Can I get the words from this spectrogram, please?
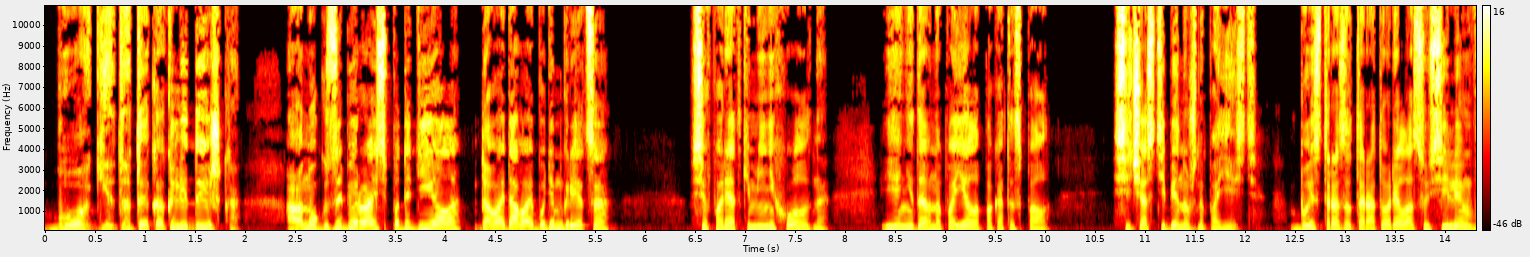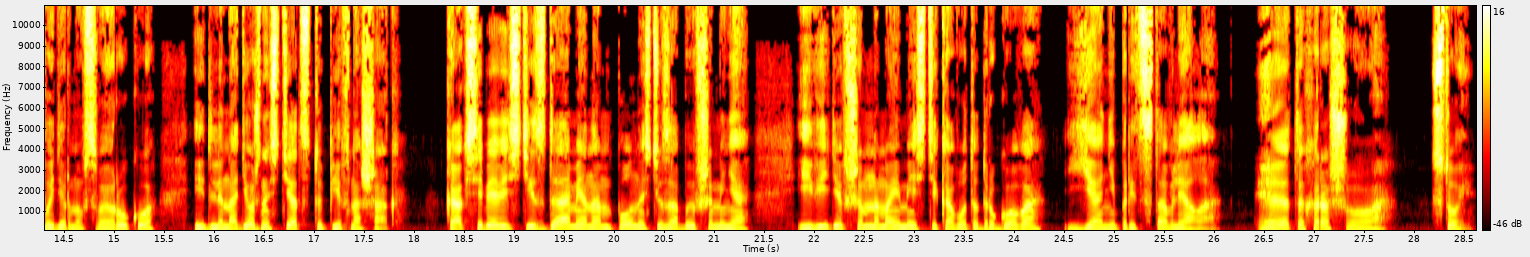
«Боги, да ты как ледышка! А ну-ка забирайся под одеяло! Давай-давай, будем греться!» «Все в порядке, мне не холодно. Я недавно поела, пока ты спал. Сейчас тебе нужно поесть». Быстро затараторила, с усилием выдернув свою руку и для надежности отступив на шаг. Как себя вести с Дамианом, полностью забывшим меня и видевшим на моем месте кого-то другого, я не представляла. «Это хорошо. Стой,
